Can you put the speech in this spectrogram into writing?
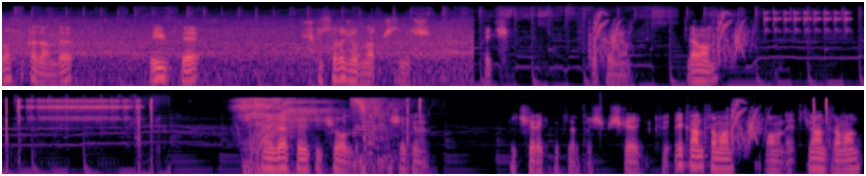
Dostluk kazandı. Eyüp de Şükrü Saracoğlu'nu atmıştı maç. Peki. Peki hocam. Devam. Menajer seviyesi 2 oldu. Teşekkür ederim. Hiç gerek yok arkadaşım. Hiç gerek yok. Ek antrenman. Tamam, etkili antrenman.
